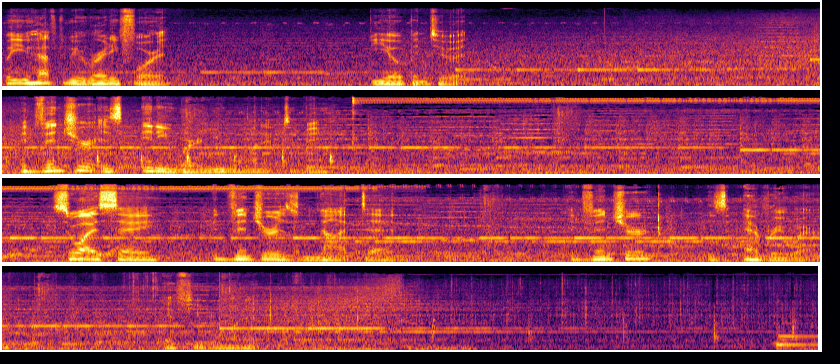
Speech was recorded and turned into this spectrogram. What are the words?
But you have to be ready for it. Be open to it. Adventure is anywhere you want it to be. So I say, adventure is not dead. Adventure is everywhere if you want it.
